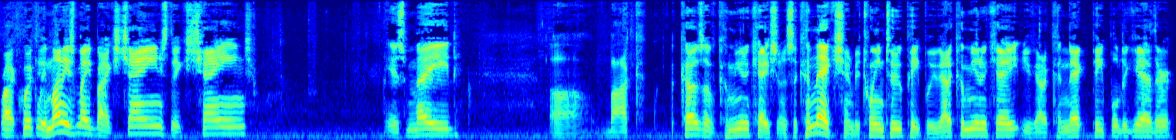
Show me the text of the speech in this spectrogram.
Right quickly. Money's made by exchange. The exchange is made uh, by because of communication. It's a connection between two people. You've got to communicate, you've got to connect people together.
